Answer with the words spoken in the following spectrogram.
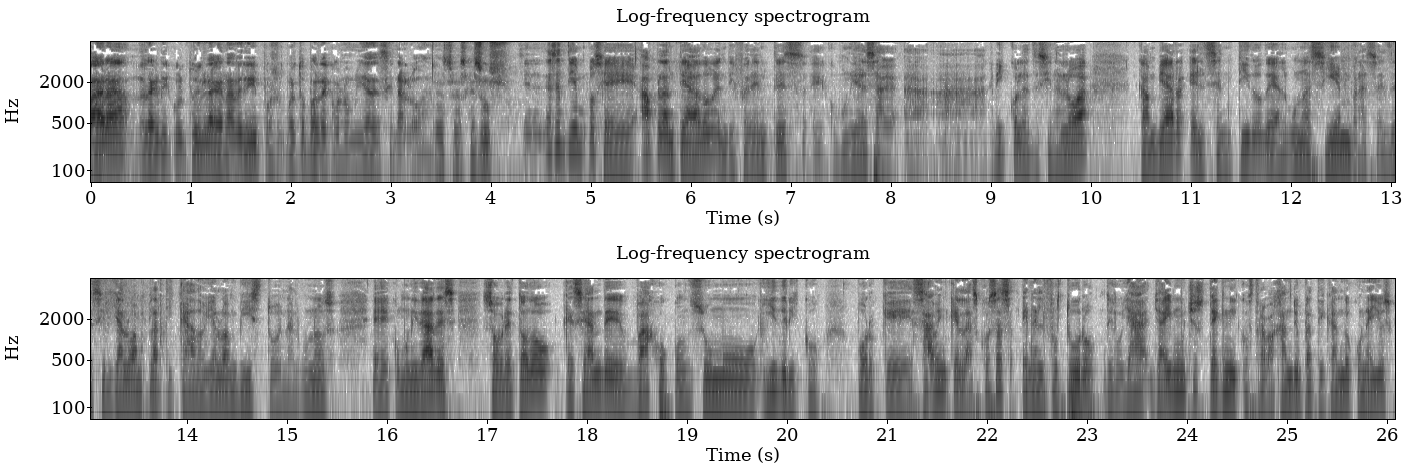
para la agricultura y la ganadería y por supuesto para la economía de Sinaloa. Eso es Jesús. Sí, desde ese tiempo se ha planteado en diferentes eh, comunidades a, a, a agrícolas de Sinaloa cambiar el sentido de algunas siembras, es decir, ya lo han platicado, ya lo han visto en algunas eh, comunidades, sobre todo que sean de bajo consumo hídrico, porque saben que las cosas en el futuro, digo, ya, ya hay muchos técnicos trabajando y platicando con ellos,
